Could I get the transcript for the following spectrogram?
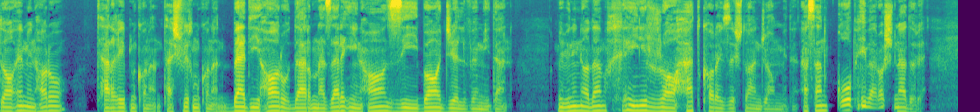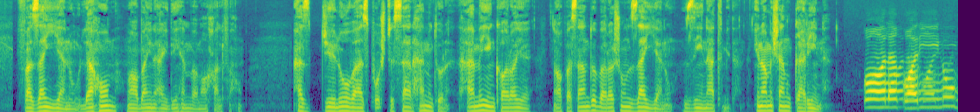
دائم اینها رو ترغیب می‌کنن تشویق می‌کنن. بدی ها رو در نظر اینها زیبا جلوه میدن. می‌بینین آدم خیلی راحت کارای زشت انجام میده. اصلا قبحی براش نداره. فزینو لهم ما بین ایدیهم و ما خلفهم. از جلو و از پشت سر همینطوره. همه این کارهای ناپسند رو براشون زینو زینت میدن. اینا میشن قرین. قال قرينه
